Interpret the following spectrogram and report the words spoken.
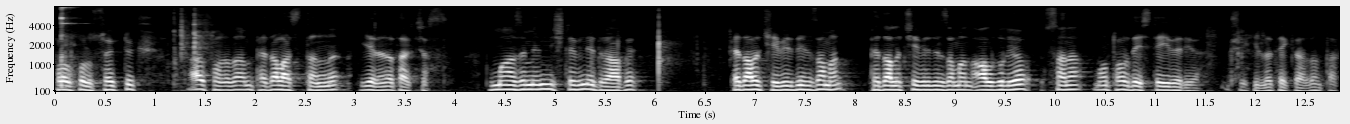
Sol kolu söktük. Daha sonradan pedal asistanını yerine takacağız. Bu malzemenin işlevi nedir abi? Pedalı çevirdiğin zaman, pedalı çevirdiğin zaman algılıyor, sana motor desteği veriyor. Bu şekilde tekrardan tak.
